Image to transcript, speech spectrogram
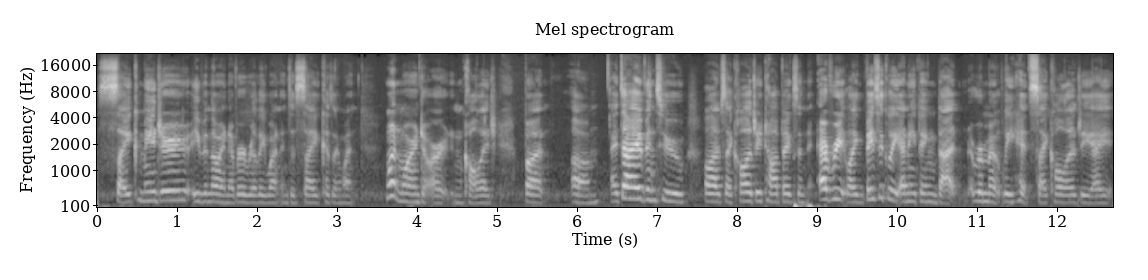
psych major, even though I never really went into psych because I went went more into art in college. But um, I dive into a lot of psychology topics and every like basically anything that remotely hits psychology I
